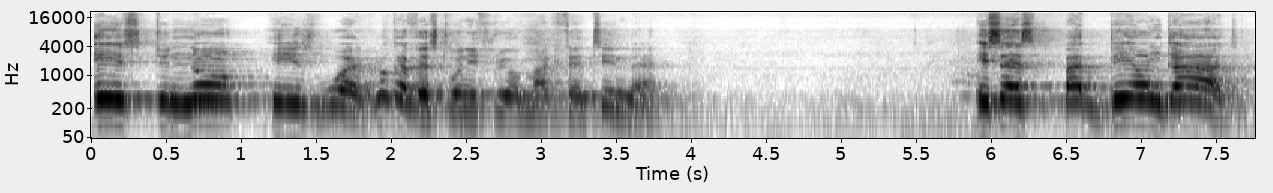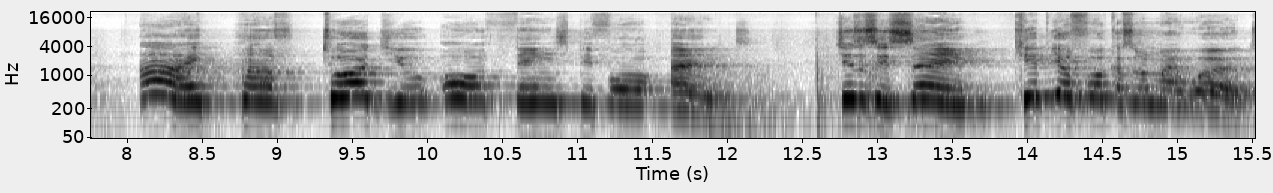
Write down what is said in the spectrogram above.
is to know His Word. Look at verse 23 of Mark 13 there. He says, But be on guard. I have told you all things beforehand. Jesus is saying, keep your focus on my word.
